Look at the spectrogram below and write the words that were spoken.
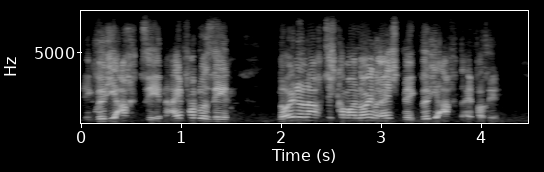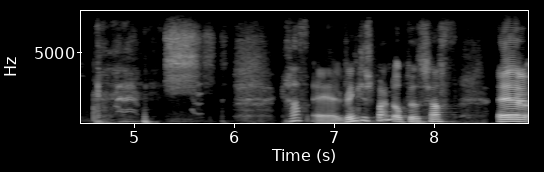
Ich will die 8 sehen, einfach nur sehen. 89,9 reicht mir, ich will die 8 einfach sehen. Krass, ey. Ich bin gespannt, ob du es schaffst. Äh,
